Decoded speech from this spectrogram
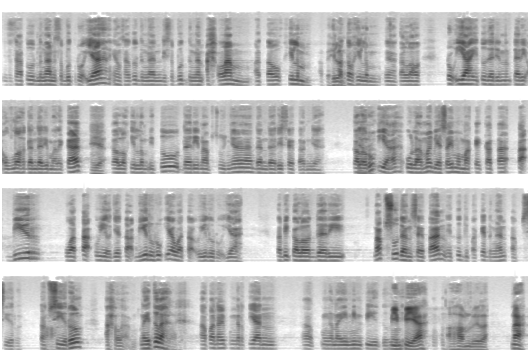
satu dengan disebut ru'yah, yang satu dengan disebut dengan ahlam atau hilm Atau hilm. atau hilm. Ya, kalau ru'yah itu dari dari Allah dan dari malaikat, Iya. kalau hilm itu dari nafsunya dan dari setannya. Kalau Ya. ru'yah ulama biasanya memakai kata takbir wa ta'wil. Jadi takbir ru'yah wa ta'wil ru'yah. Tapi kalau dari nafsu dan setan itu dipakai dengan tafsir. Tafsirul ahlam. Nah, itulah apa namanya pengertian uh, mengenai mimpi itu. Mimpi ya. Alhamdulillah. Nah,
